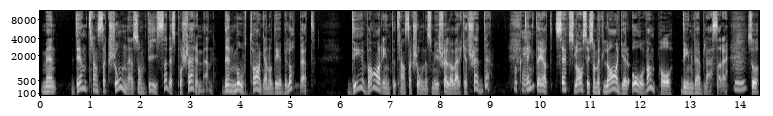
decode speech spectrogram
Men den transaktionen som visades på skärmen, den mottagaren och det beloppet, det var inte transaktionen som i själva verket skedde. Okej. Tänk dig att SEFS la sig som ett lager ovanpå din webbläsare. Så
